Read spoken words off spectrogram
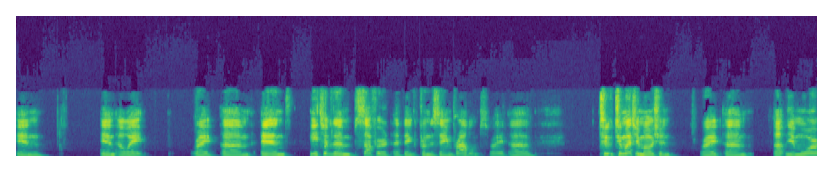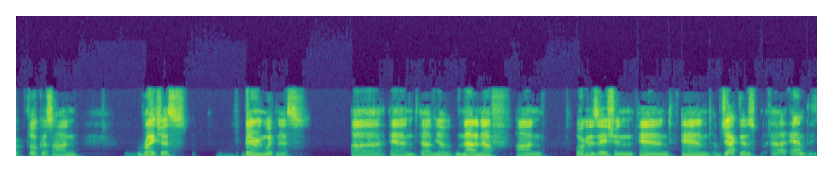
in in 08, right? Um, and each of them suffered, I think, from the same problems, right? Uh, too too much emotion, right? Um, uh, you know, more focus on righteous bearing witness, uh, and uh, you know, not enough on organization and and objectives, uh, and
